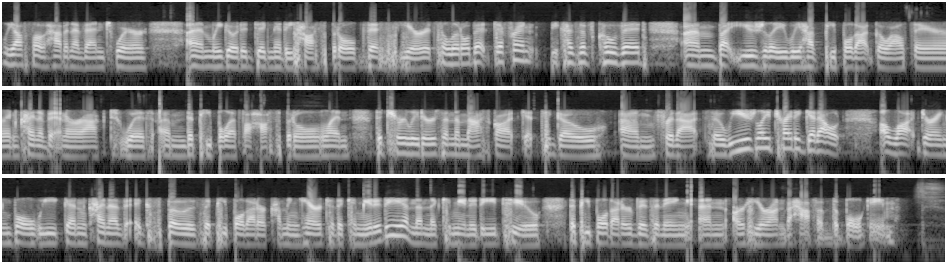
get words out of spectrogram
we also have an event where um, we go to Dignity Hospital this year. It's a little bit different because of COVID, um, but usually we have people that go out there and kind of interact with um, the people at the hospital, and the cheerleaders and the mascot get to go um, for that. So we usually try to get out a lot during Bowl Week and kind of expose the people that are coming here to the community, and then the community to the people that are visiting and are here on behalf of the bowl game.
